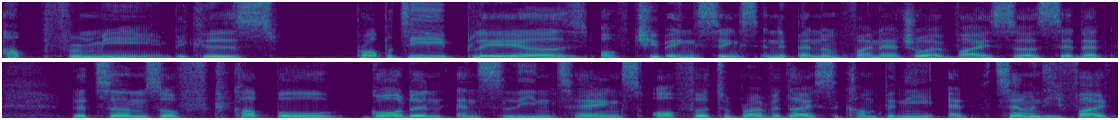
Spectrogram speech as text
up for me because property players of Chip Seng's independent financial advisor said that the terms of couple Gordon and Celine Tang's offer to privatize the company at 75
